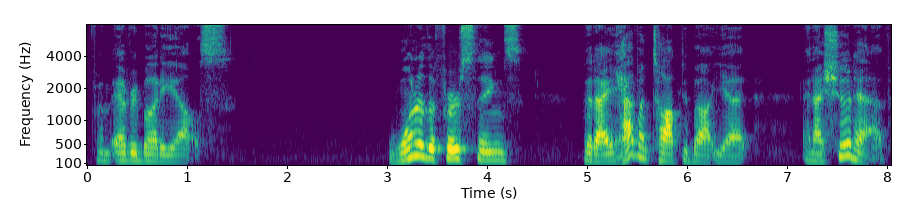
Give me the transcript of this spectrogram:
from everybody else. One of the first things that I haven't talked about yet, and I should have,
